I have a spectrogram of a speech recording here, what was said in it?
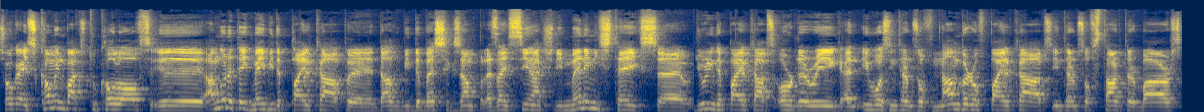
so guys, coming back to call-offs, uh, I'm gonna take maybe the pile cap, uh, that would be the best example, as I've seen actually many mistakes uh, during the pile caps ordering, and it was in terms of number of pile caps, in terms of starter bars,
